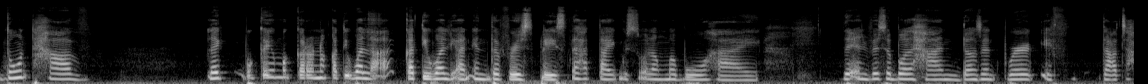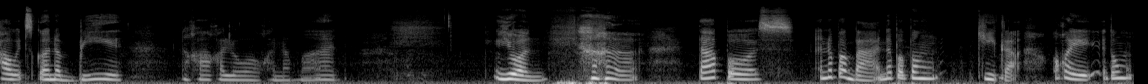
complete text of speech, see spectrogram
don't have like, huwag kayong magkaroon ng katiwala, katiwalian in the first place. Lahat tayo gusto lang mabuhay. The invisible hand doesn't work if that's how it's gonna be. Nakakaloka naman. Yun. Tapos, ano pa ba? Ano pa bang chika? Okay, itong,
